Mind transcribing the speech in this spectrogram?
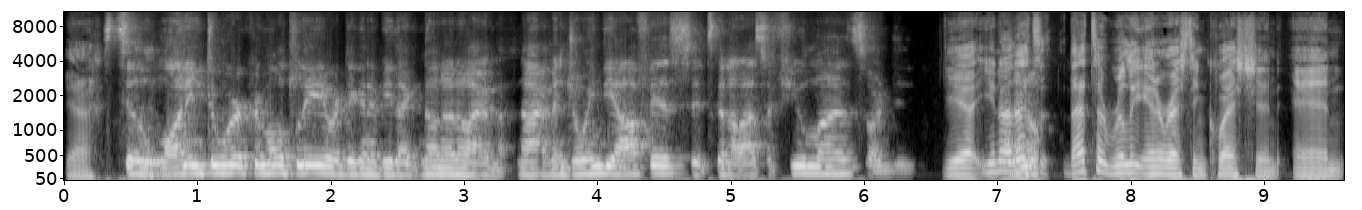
yeah. still wanting to work remotely or they're going to be like no no no i'm no i'm enjoying the office it's going to last a few months or the, yeah you know that's know. that's a really interesting question and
